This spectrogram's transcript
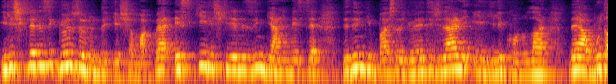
ilişkilerinizi göz önünde yaşamak veya eski ilişkilerinizin gelmesi dediğim gibi başta yöneticilerle ilgili konular veya burada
